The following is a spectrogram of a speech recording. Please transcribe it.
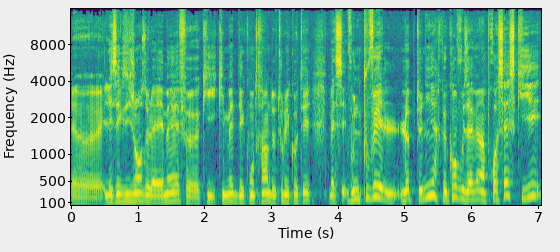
les exigences de l'AMF qui, qui, mettent des contraintes de tous les côtés, mais vous ne pouvez l'obtenir que quand vous avez un process qui est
